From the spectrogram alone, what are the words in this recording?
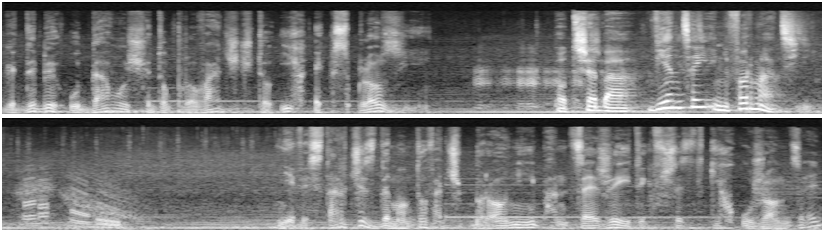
Gdyby udało się doprowadzić do ich eksplozji, Potrzeba więcej informacji. nie wystarczy zdemontować broni, pancerzy i tych wszystkich urządzeń?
